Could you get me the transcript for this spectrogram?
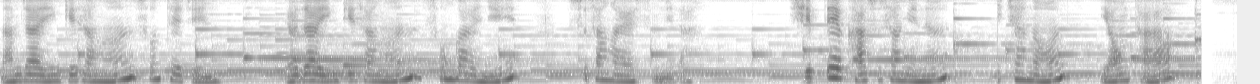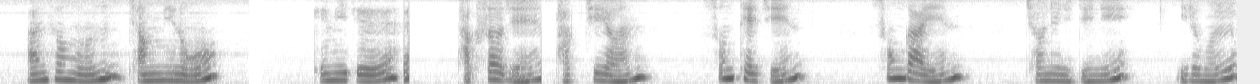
남자 인기상은 손태진, 여자 인기상은 송가인이 수상하였습니다. 10대 가수상에는 이찬원, 영탁, 안성훈, 장민호, 개미재, 박서진, 박지연, 손태진, 송가인, 전윤희 등이 이름을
